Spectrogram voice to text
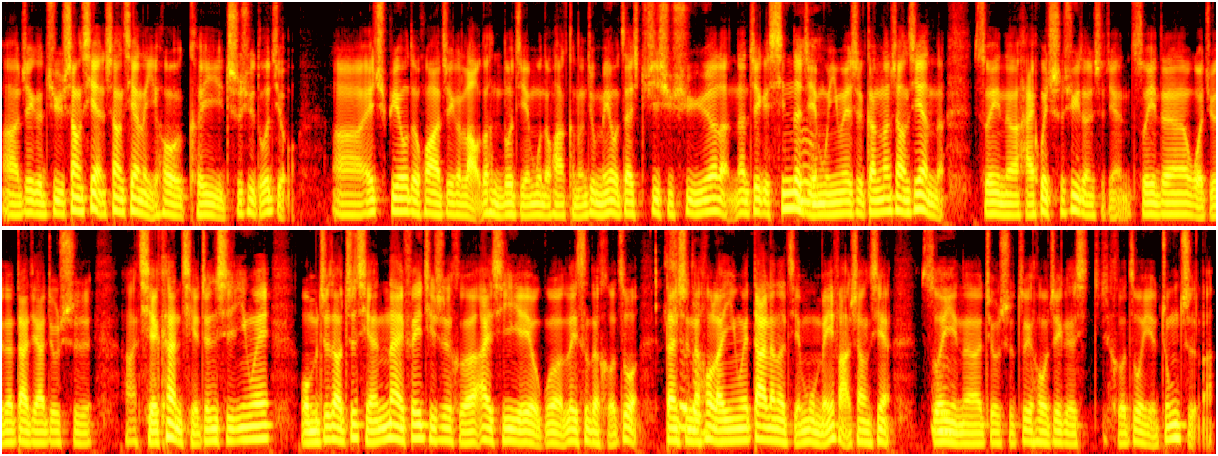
啊、这个剧上线上线了以后可以持续多久。啊、HBO 的话，这个老的很多节目的话，可能就没有再继续续约了。那这个新的节目因为是刚刚上线的，所以呢还会持续一段时间。所以呢，我觉得大家就是啊，且看且珍惜，因为我们知道之前奈飞其实和爱奇艺也有过类似的合作，但是呢，是后来因为大量的节目没法上线，所以呢，就是最后这个合作也终止了。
